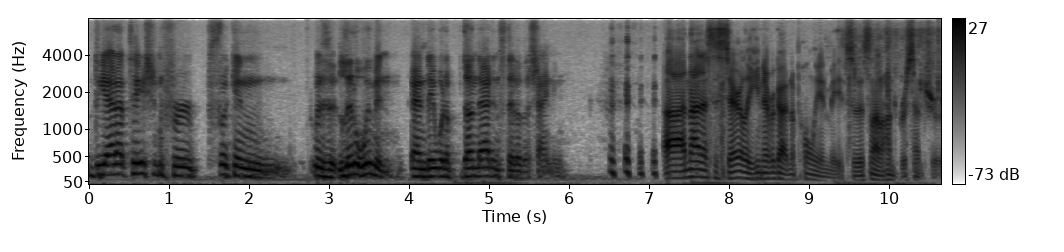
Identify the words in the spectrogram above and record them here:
the adaptation for fucking was it, Little Women, and they would have done that instead of The Shining. Uh, not necessarily. He never got Napoleon made, so that's not 100% true.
